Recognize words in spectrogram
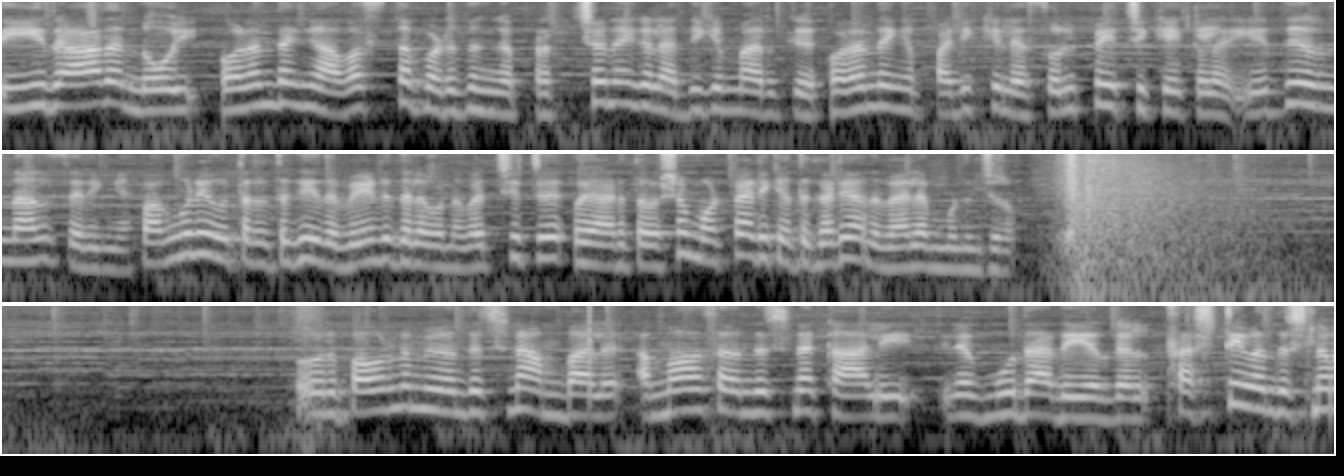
தீராத நோய். குழந்தைங்க அவஸ்தைப்படுதுங்க. பிரச்சனைகள் அதிகமாக இருக்கு. குழந்தைங்க படிக்கல சொல் பேச்சு கேட்கல எது இருந்தாலும் சரிங்க. பங்குனி உத்தரத்துக்கு இதை வேண்டுதலை ஒன்று வச்சுட்டு போய் அடுத்த வருஷம் மொட்டை அடிக்கிறதுக்காட்டி அந்த வேலை முடிஞ்சிடும் ஒரு பௌர்ணமி வந்துச்சுன்னா அம்பாள் அமாவாசை வந்துச்சுன்னா காளி இல்லை மூதாதையர்கள் சஷ்டி வந்துச்சுன்னா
